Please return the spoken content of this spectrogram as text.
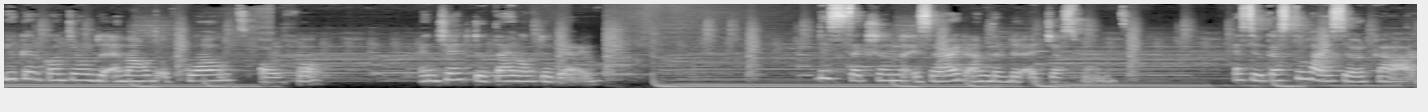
you can control the amount of clouds or fog and change the time of the day. This section is right under the adjustment. As you customize your car,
